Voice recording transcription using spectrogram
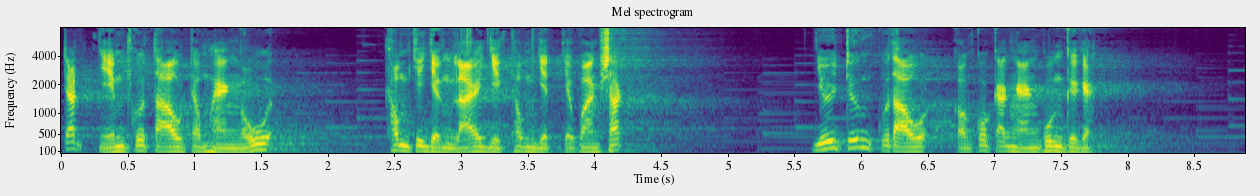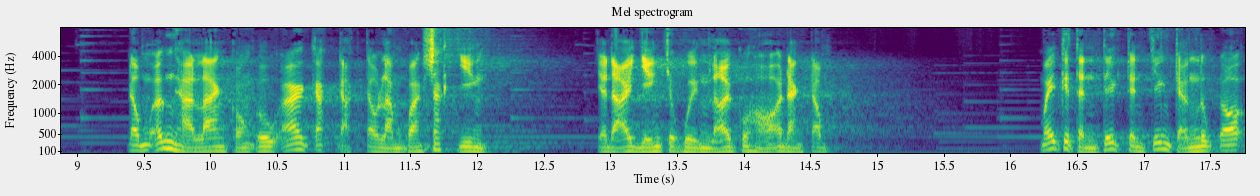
Trách nhiệm của tao trong hàng ngũ Không chỉ dừng lại việc thông dịch và quan sát. Dưới trướng của tao còn có cả ngàn quân kia kìa. Đông Ấn Hà Lan còn ưu ái cắt đặt tao làm quan sát viên Và đại diện cho quyền lợi của họ ở đằng trong. Mấy cái tình tiết trên chiến trận lúc đó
